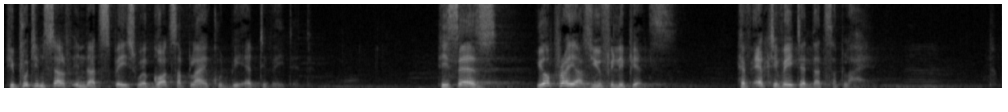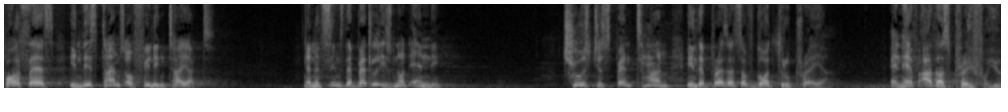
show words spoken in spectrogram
he put himself in that space where God's supply could be activated. He says, Your prayers, you Philippians, have activated that supply. Paul says, In these times of feeling tired, and it seems the battle is not ending, Choose to spend time in the presence of God through prayer and have others pray for you.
